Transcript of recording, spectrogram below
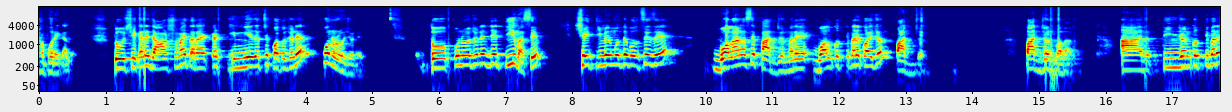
সফরে গেল। তো সেখানে যাওয়ার সময় তারা একটা টিম নিয়ে যাচ্ছে কতজনের? পনেরো জনের। তো পনেরো জনের যে টিম আছে, সেই টিমের মধ্যে বলছে যে বলার আছে পাঁচজন মানে বল করতে পারে কয়জন? পাঁচজন। পাঁচজন বলার আর তিনজন করতে পারে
